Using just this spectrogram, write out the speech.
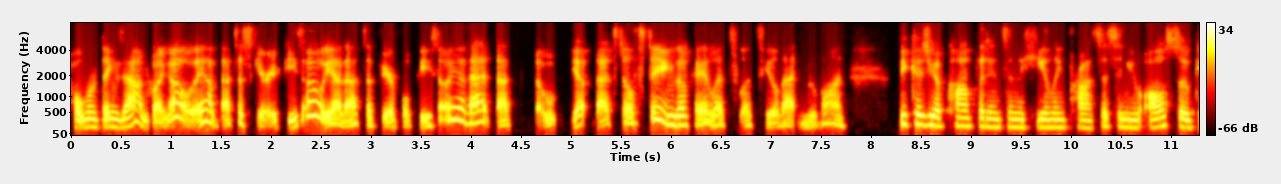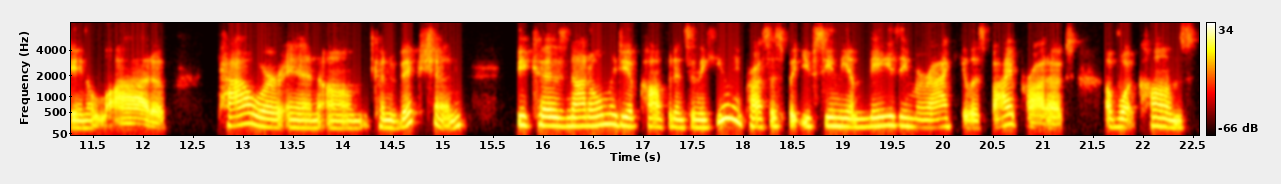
pulling things out and going, oh yeah, that's a scary piece. Oh yeah, that's a fearful piece. Oh yeah, that that oh yep, that still stings. Okay, let's let's heal that and move on. Because you have confidence in the healing process and you also gain a lot of power and um, conviction because not only do you have confidence in the healing process, but you've seen the amazing, miraculous byproducts of what comes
